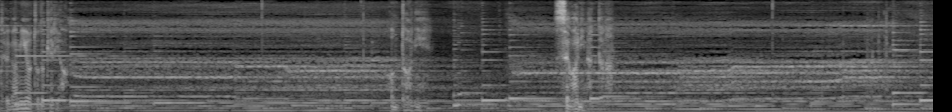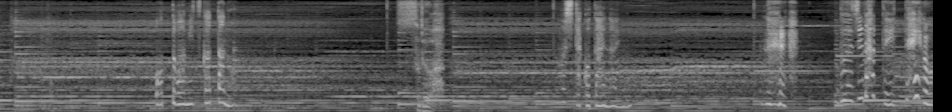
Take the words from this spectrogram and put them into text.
手紙を届けるよ。本当に世話になったな。夫は見つかったの？それは。どうして答えないの？ねえ無事だって言ってよ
